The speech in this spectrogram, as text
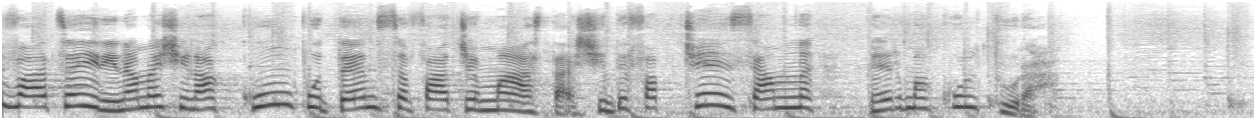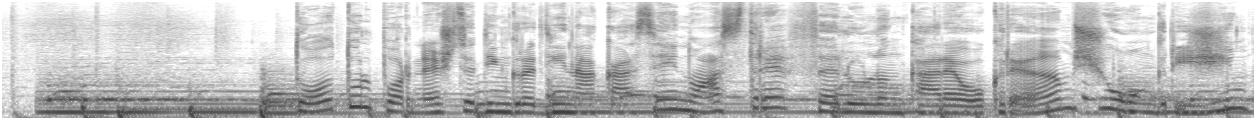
învață Irina Meșina cum putem să facem asta și, de fapt, ce înseamnă permacultura. Totul pornește din grădina casei noastre, felul în care o creăm și o îngrijim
